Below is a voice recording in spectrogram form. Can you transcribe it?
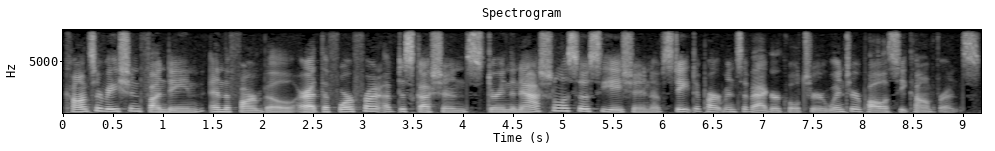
conservation funding, and the Farm Bill are at the forefront of discussions during the National Association of State Departments of Agriculture Winter Policy Conference.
